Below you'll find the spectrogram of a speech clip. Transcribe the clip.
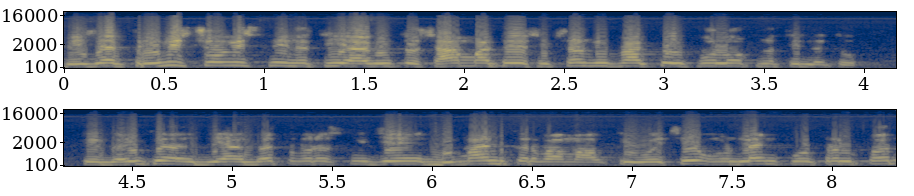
બે હજાર ત્રેવીસ ચોવીસની નથી આવી, તો શા માટે શિક્ષણ વિભાગ કોઈ ફોલોઅપ નથી લેતું? કે ગઈ જ્યાં ગત વર્ષની જે ડિમાન્ડ કરવામાં આવતી હોય છે ઓનલાઈન પોર્ટલ પર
